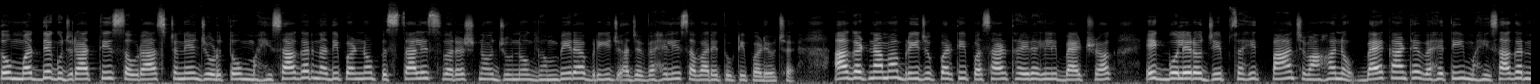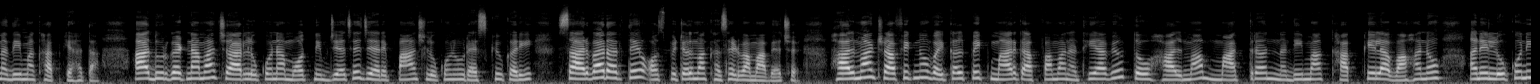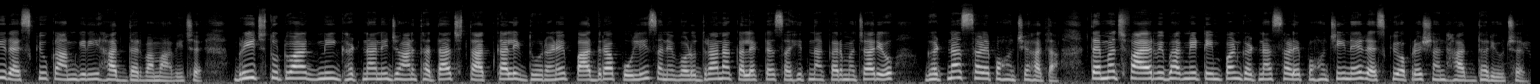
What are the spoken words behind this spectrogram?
તો મધ્ય ગુજરાતથી સૌરાષ્ટ્રને જોડતો મહીસાગર નદી પરનો પિસ્તાલીસ વર્ષનો જૂનો ગંભીરા બ્રિજ આજે વહેલી સવારે તૂટી પડ્યો છે. આ ઘટનામાં બ્રિજ ઉપરથી પસાર થઈ રહેલી બે ટ્રક, એક બોલેરો જીપ સહિત પાંચ વાહનો બે કાંઠે વહેતી મહીસાગર નદીમાં ખાબક્યા હતા. આ દુર્ઘટનામાં ચાર લોકોના મોત નીપજ્યા છે, જ્યારે પાંચ લોકોનું રેસ્ક્યુ કરી સારવાર અર્થે હોસ્પિટલમાં ખસેડવામાં આવ્યા છે. હાલમાં ટ્રાફિકનો વૈકલ્પિક માર્ગ આપવામાં નથી આવ્યો, તો હાલમાં માત્ર નદીમાં ખાબકેલા વાહનો અને લોકોની રેસ્ક્યુ કામગીરી હાથ ધરવામાં આવી છે. બ્રિજ તૂટવાની ઘટનાની જાણ થતાં જ તાત્કાલિક ધોરણે પાદરા પોલીસ અને વડોદરાના કલેક્ટર સહિતના કર્મચારીઓ ઘટના સ્થળે પહોંચ્યા હતા. તેમજ ફાયર વિભાગની ટીમ પણ ઘટના સ્થળે પહોંચીને રેસ્ક્યુ ઓપરેશન હાથ ધર્યું છે.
